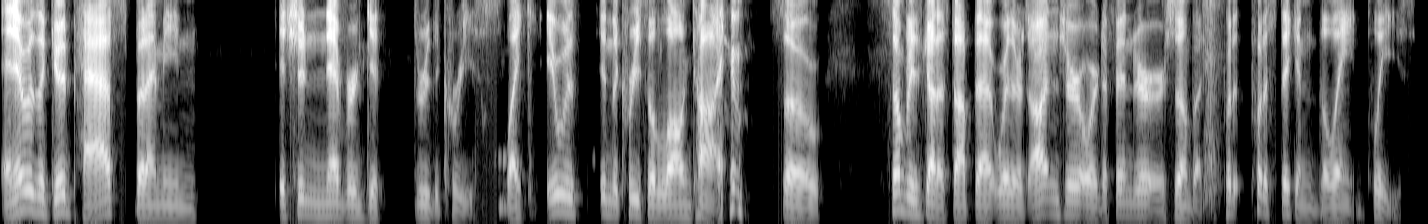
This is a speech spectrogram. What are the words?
and it was a good pass, but I mean, it should never get through the crease. Like it was in the crease a long time, so somebody's got to stop that. Whether it's Oettinger or defender or somebody, put put a stick in the lane, please.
